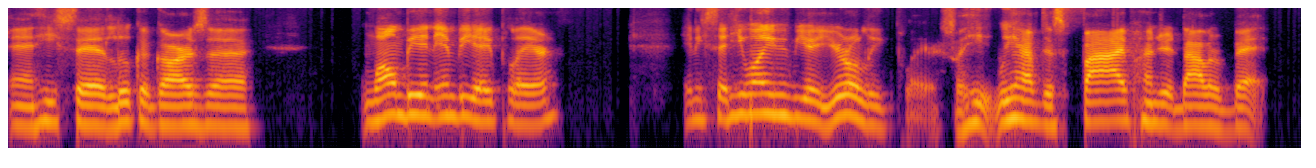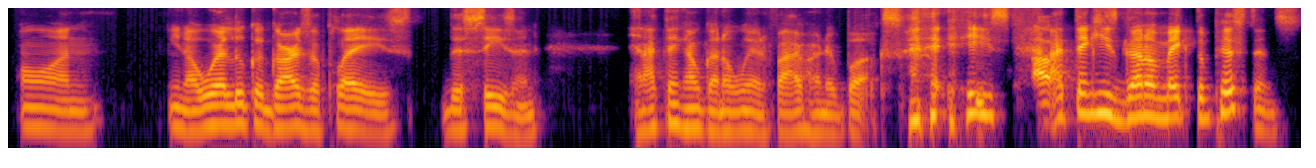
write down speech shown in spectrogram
and he said Luka Garza won't be an NBA player. And he said he won't even be a EuroLeague player. So he we have this $500 bet on, you know, where Luka Garza plays this season. And I think I'm gonna win 500 bucks. he's, I, I think he's gonna make the Pistons.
